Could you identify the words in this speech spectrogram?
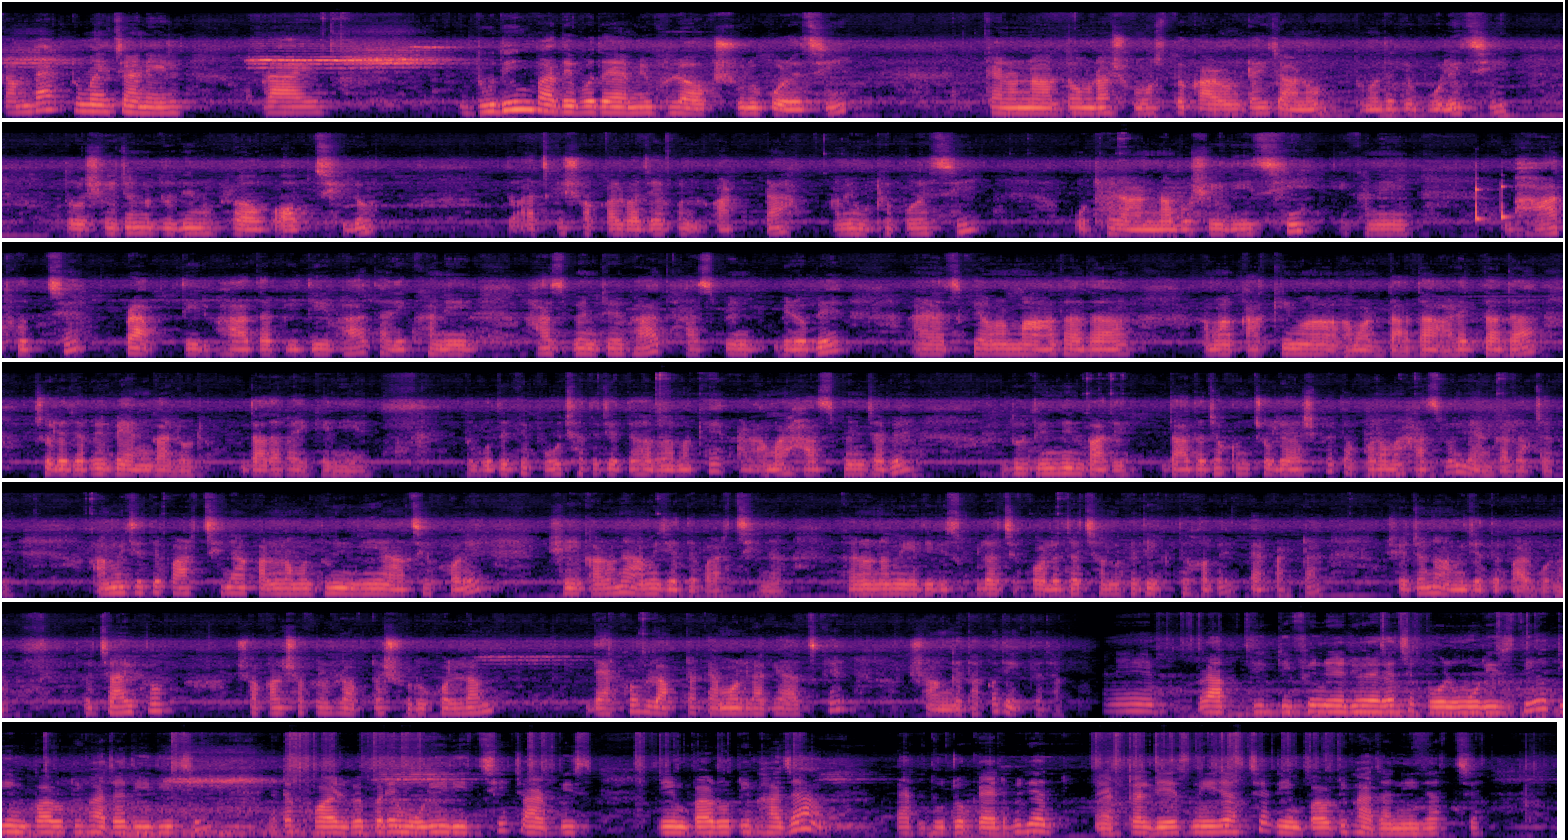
Come back to my channel প্রায় দুদিন বাদে বোধহয় আমি ভ্লগ শুরু করেছি। কেননা তোমরা সমস্ত কারণটাই জানো, তোমাদেরকে বলেছি। তো সেই জন্য দুদিন ভ্লগ অফ ছিল। তো আজকে সকাল বাজে এখন আটটা। আমি উঠে পড়েছি। উঠে রান্না বসিয়ে দিয়েছি। এখানে ভাত হচ্ছে, প্রাপ্তির ভাত আর প্রীতির ভাত, আর এখানে হাজব্যান্ডের ভাত হাজব্যান্ড বেরোবে। আর আজকে আমার মা, দাদা আমার কাকিমা, আমার দাদা, আরেক দাদা চলে যাবে ব্যাঙ্গালোর দাদা ভাইকে নিয়ে। তো ওদেরকে পৌঁছাতে যেতে হবে আমাকে আর আমার হাজব্যান্ড যাবে দু তিন দিন বাদে। দাদা যখন চলে আসবে তখন আমার হাজব্যান্ড ব্যাঙ্গালোর যাবে। আমি যেতে পারছি না কারণ আমার দুই মেয়ে আছে ঘরে, সেই কারণে আমি যেতে পারছি না। কারণ আমি এদের স্কুল আছে কলেজ আছে, আমাকে দেখতে হবে ব্যাপারটা সেই জন্য আমি যেতে পারব না। তো যাই হোক, সকাল সকাল ব্লগটা শুরু করলাম। দেখো ব্লগটা কেমন লাগে আজকে। সঙ্গে থাকো, দেখতে থাকো। এখানে রাত্রি টিফিন রেডি হয়ে গেছে, গোলমরিচ দিয়ে ডিম পাউরুটি ভাজা দিয়ে দিয়েছি। এটা ফয়েল পেপারে মুড়িয়ে দিচ্ছি, চার পিস ডিম পাউরুটি ভাজা, এক দুটো ক্যাডবেরি আর একটা লেস নিয়ে যাচ্ছে, ডিম পাউরুটি ভাজা নিয়ে যাচ্ছে।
